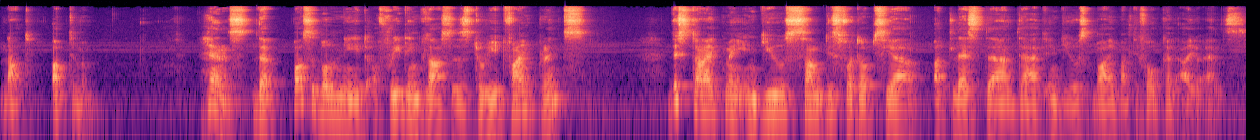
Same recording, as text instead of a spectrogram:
not optimum. Hence, the possible need of reading glasses to read fine prints. This type may induce some dysphotopsia, but less than that induced by multifocal IOLs.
